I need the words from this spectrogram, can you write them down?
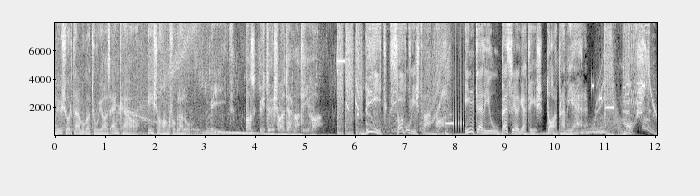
műsor támogatója az NKA és a hangfoglaló. Beat, az ütős alternatíva. Beat Szabó Istvánnal. Interjú, beszélgetés, dalpremier. Most.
